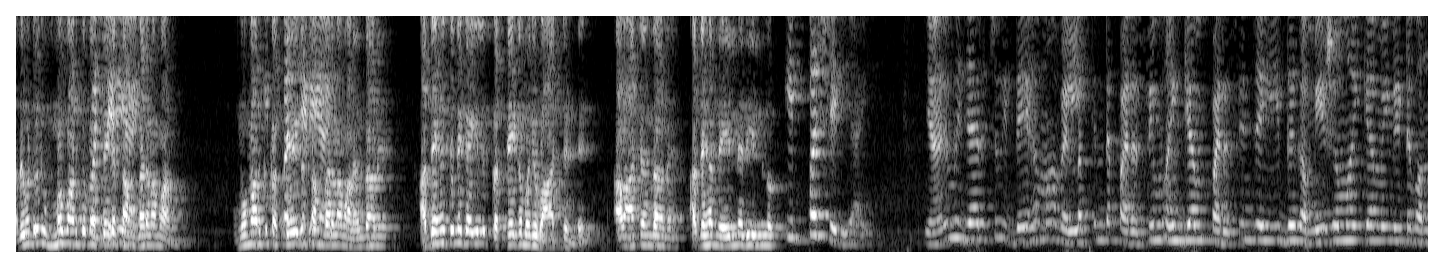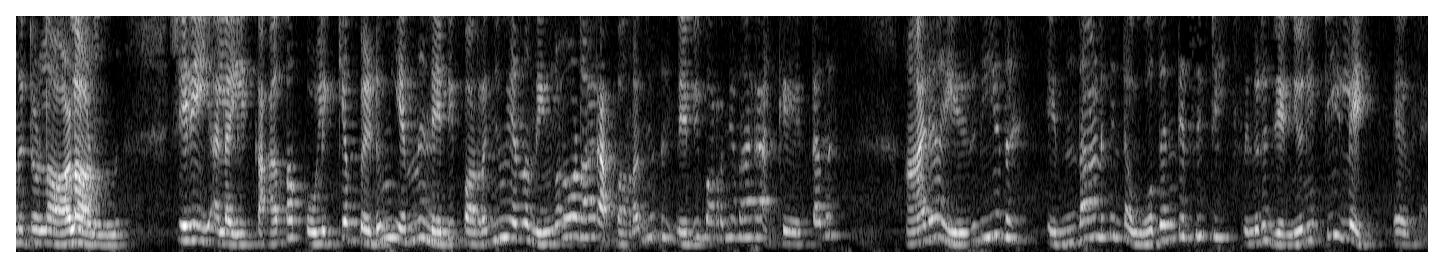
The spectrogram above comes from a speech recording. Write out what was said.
അതുകൊണ്ട് ഒരു ഉമ്മമാർക്ക് പ്രത്യേക സംഭരണമാണ് സംവരണമാണ്. ഉമ്മമാർക്ക് പ്രത്യേക. സംവരണമാണ്. എന്താണ്? അദ്ദേഹത്തിന്റെ കയ്യിൽ പ്രത്യേകം ഒരു വാറ്റുണ്ട്. ആ വാറ്റ് എന്താണ് അദ്ദേഹം മേൽനദിയിൽ നിന്ന് ഇപ്പൊ ശരിയായി. ഞാനും വിചാരിച്ചു ഇദ്ദേഹം ആ വെള്ളത്തിന്റെ പരസ്യം വാങ്ങിക്കാൻ പരസ്യം ചെയ്ത് കമ്മീഷൻ വാങ്ങിക്കാൻ വേണ്ടിട്ട് വന്നിട്ടുള്ള ആളാണോ എന്ന് ശരി അല്ല ഈ കാപ്പ പൊളിക്കപ്പെടും എന്ന് നബി പറഞ്ഞു എന്ന് നിങ്ങളോടാരാ പറഞ്ഞത്? നബി പറഞ്ഞതാരാ കേട്ടത്? ആരാ എഴുതിയത്? എന്താണ് ഇതിന്റെ ഓതന്റിസിറ്റി ഇതിനൊരു ജെന്യൂനിറ്റി ഇല്ലേ? എവിടെ?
